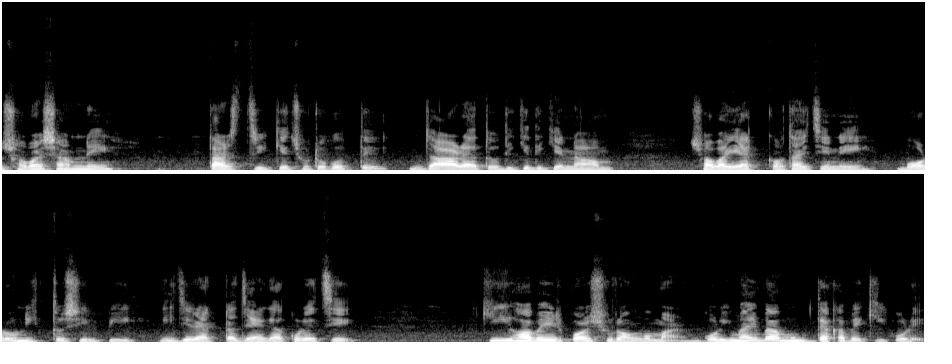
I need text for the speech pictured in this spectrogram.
সবার সামনে তার স্ত্রীকে ছোট করতে? যার এত দিকে দিকে নাম সবাই এক কথায় চেনে, বড় নৃত্যশিল্পী নিজের একটা জায়গা করেছে। কি হবে এরপর সুরঙ্গমার? গরিমাই বা মুখ দেখাবে কি করে?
